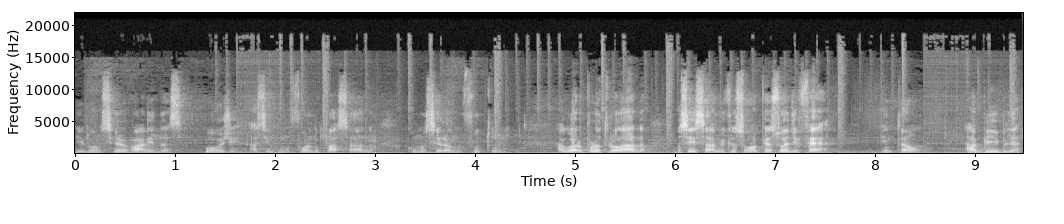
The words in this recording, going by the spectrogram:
e vão ser válidas hoje, assim como foram no passado, como serão no futuro. Agora, por outro lado, vocês sabem que eu sou uma pessoa de fé. Então, a Bíblia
